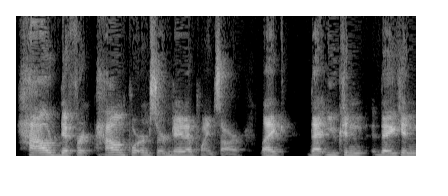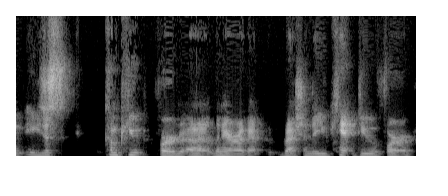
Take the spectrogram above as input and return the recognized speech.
how different how important certain data points are like that you can they can you just compute for uh, linear regression that you can't do for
